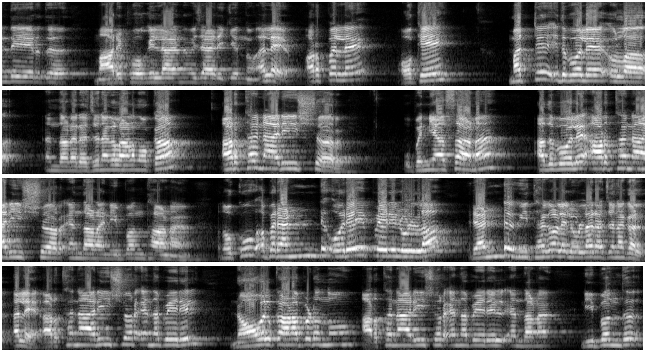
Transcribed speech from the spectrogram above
എന്ത് ചെയ്യരുത്? മാറിപ്പോകില്ല എന്ന് വിചാരിക്കുന്നു. അല്ലെ? ഉറപ്പല്ലേ? ഓക്കെ. മറ്റ് ഇതുപോലെ ഉള്ള എന്താണ് രചനകളാണ് നോക്കാം. അർദ്ധനാരീശ്വർ. ഉപന്യാസാണ്. അതുപോലെ അർദ്ധനാരീശ്വർ എന്താണ്? നിബന്ധാണ്. നോക്കൂ അപ്പൊ രണ്ട് ഒരേ പേരിലുള്ള രണ്ട് വിധകളിലുള്ള രചനകൾ അല്ലെ? അർദ്ധനാരീശ്വർ എന്ന പേരിൽ നോവൽ കാണപ്പെടുന്നു. അർദ്ധനാരീശ്വർ എന്ന പേരിൽ എന്താണ്? നിബന്ധ്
